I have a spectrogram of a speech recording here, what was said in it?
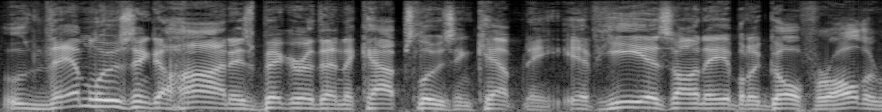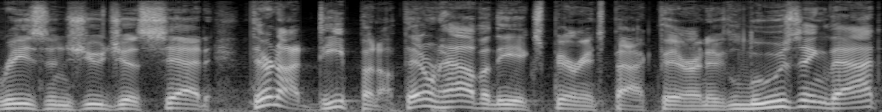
them losing DeHaan is bigger than the Caps losing Kempny. If he is unable to go for all the reasons you just said, they're not deep enough. They don't have the experience back there. And if losing that,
